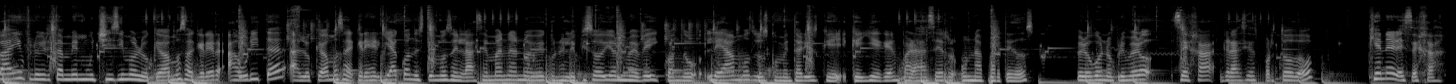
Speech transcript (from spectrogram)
va a influir también muchísimo lo que vamos a querer ahorita a lo que vamos a querer ya cuando estemos en la semana 9 con el episodio 9 y cuando leamos los comentarios que, que lleguen para hacer una parte 2. Pero bueno, primero, Ceja, gracias por todo. ¿Quién eres, Ceja?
